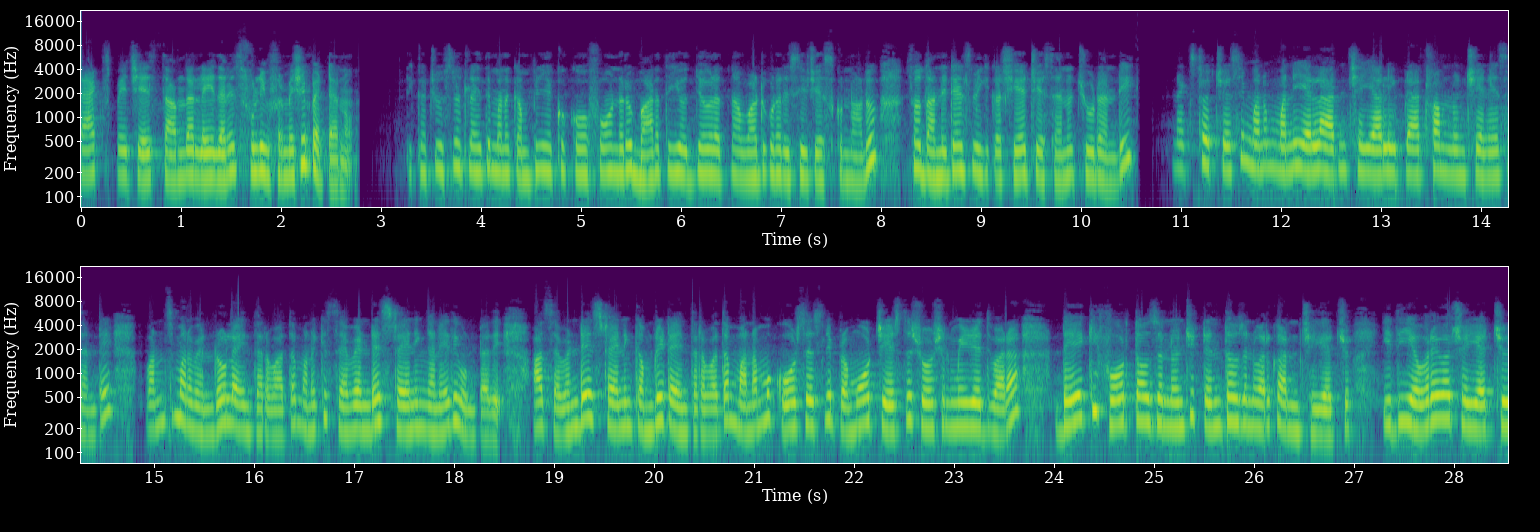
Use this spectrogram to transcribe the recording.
ట్యాక్స్ పే చేస్తుందా లేదా అనేది ఫుల్ ఇన్ఫర్మేషన్ పెట్టాను. ఇక్కడ చూసినట్లయితే మన కంపెనీ యొక్క co founder Bharatiya Udyogratna award కూడా రిసీవ్ చేసుకున్నాడు. సో దాని డీటెయిల్స్ మీకు ఇక్కడ షేర్ చేశాను చూడండి. నెక్స్ట్ వచ్చేసి మనం మనీ ఎలా అర్న్ చేయాలి ఈ ప్లాట్ఫామ్ నుంచి అనేసి అంటే వన్స్ మనం ఎన్రోల్ అయిన తర్వాత మనకి సెవెన్ డేస్ ట్రైనింగ్ అనేది ఉంటుంది. ఆ సెవెన్ డేస్ ట్రైనింగ్ కంప్లీట్ అయిన తర్వాత మనము కోర్సెస్ని ప్రమోట్ చేస్తూ సోషల్ మీడియా ద్వారా డేకి ఫోర్ థౌజండ్ నుంచి టెన్ థౌజండ్ వరకు అర్న్ చేయొచ్చు. ఇది ఎవరెవరు చేయొచ్చు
